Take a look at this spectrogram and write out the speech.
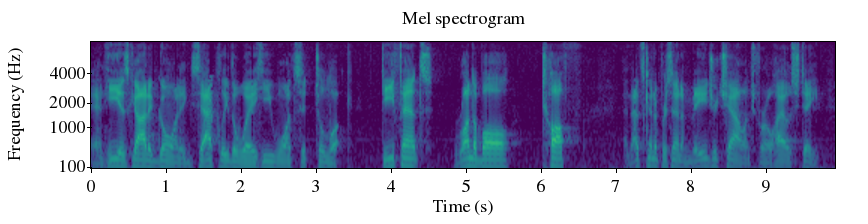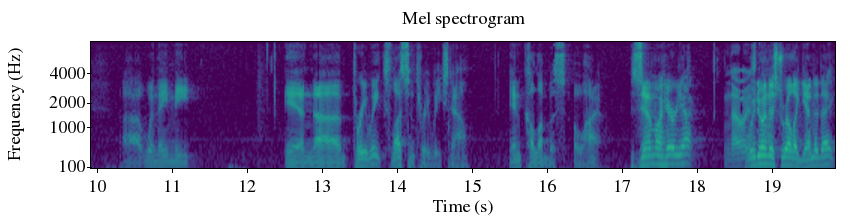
And he has got it going exactly the way he wants it to look defense, run the ball, tough. And that's going to present a major challenge for Ohio State uh, when they meet in uh, three weeks, less than three weeks now, in Columbus, Ohio. Zim are here yet? no, Are he's we doing not. this drill again today?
